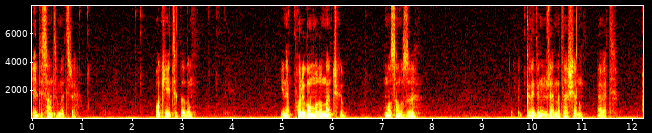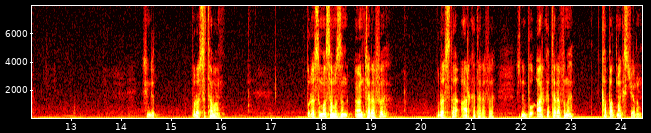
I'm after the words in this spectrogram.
50 santimetre. OK tıkladım. Yine poligon modundan çıkıp masamızı gridin üzerine taşıyalım. Evet. Şimdi burası tamam. Burası masamızın ön tarafı. Burası da arka tarafı. Şimdi bu arka tarafını kapatmak istiyorum.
